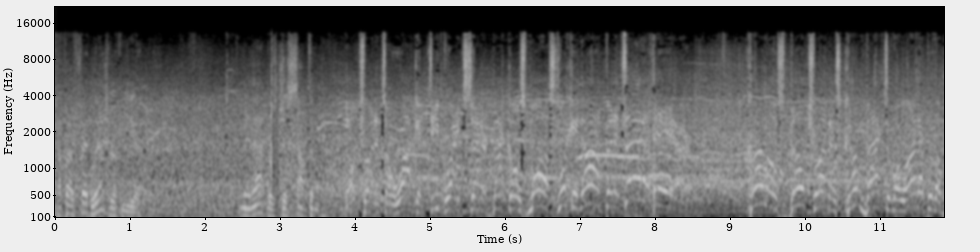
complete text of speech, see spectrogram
How about Fred Lynn's rookie year? I mean, that was just something. Don't Beltran, it's a rocket, deep right center. Back goes Moss, looking up, and it's out of here! Carlos Beltran has come back to the lineup with a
